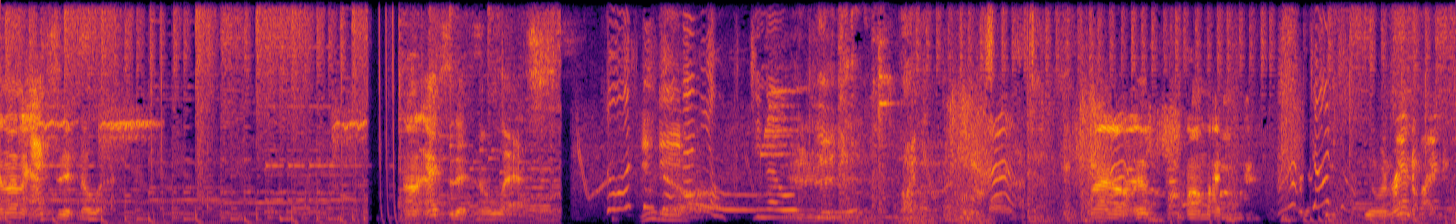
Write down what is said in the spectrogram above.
And on accident, no less. On accident, no less. Indeed. Well, it, on my doing randomizer.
